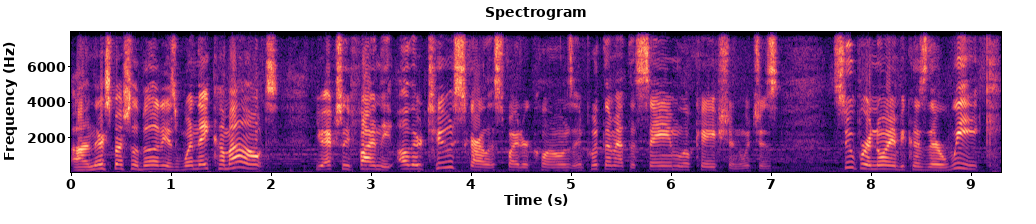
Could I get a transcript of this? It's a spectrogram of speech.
Uh, and their special ability is when they come out, you actually find the other two Scarlet Spider clones and put them at the same location, which is super annoying because they're weak.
